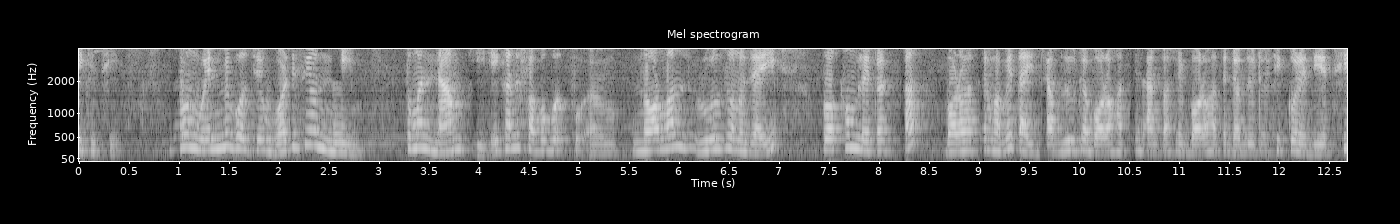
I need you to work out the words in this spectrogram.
লিখেছি। যেমন ওয়েনমে বলছে হোয়াট ইজ ইউর নেম তোমার নাম কি? এখানে সব নর্মাল রুলস অনুযায়ী প্রথম লেটারটা বড় হাতের হবে, তাই ডাব্লিউটা বড় হাতের ডান পাশের বড় হাতের ডাব্লিউটা ঠিক করে দিয়েছি।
